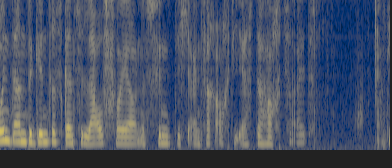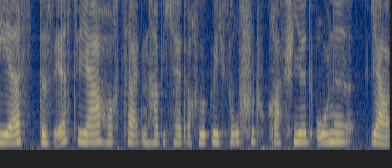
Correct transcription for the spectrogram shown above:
Und dann beginnt das ganze Lauffeuer und es findet dich einfach auch die erste Hochzeit. Die erst, das erste Jahr Hochzeiten habe ich halt auch wirklich so fotografiert, ohne ja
